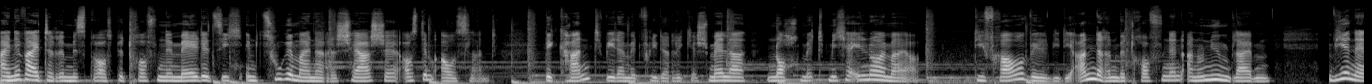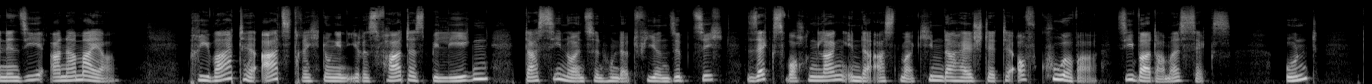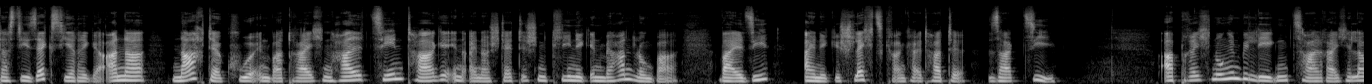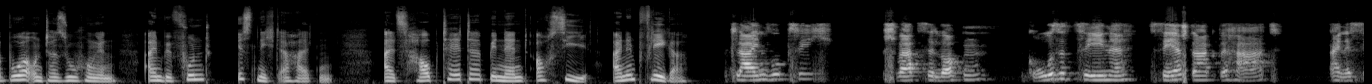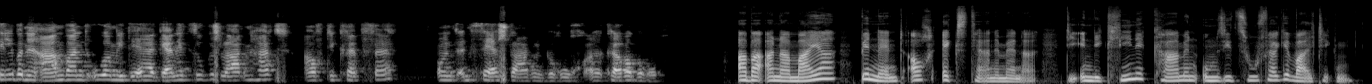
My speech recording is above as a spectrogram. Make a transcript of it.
Eine weitere Missbrauchsbetroffene meldet sich im Zuge meiner Recherche aus dem Ausland. Bekannt weder mit Friederike Schmeller noch mit Michael Neumeier. Die Frau will wie die anderen Betroffenen anonym bleiben. Wir nennen sie Anna Meyer. Private Arztrechnungen ihres Vaters belegen, dass sie 1974 sechs Wochen lang in der Asthma-Kinderheilstätte auf Kur war. Sie war damals sechs. Und dass die sechsjährige Anna nach der Kur in Bad Reichenhall zehn Tage in einer städtischen Klinik in Behandlung war, weil sie eine Geschlechtskrankheit hatte, sagt sie. Abrechnungen belegen zahlreiche Laboruntersuchungen. Ein Befund ist nicht erhalten. Als Haupttäter benennt auch sie einen Pfleger. Kleinwuchsig, schwarze Locken, große Zähne, sehr stark behaart, eine silberne Armbanduhr, mit der er gerne zugeschlagen hat auf die Köpfe und einen sehr starken Geruch, äh, Körpergeruch. Aber Anna Meyer benennt auch externe Männer, die in die Klinik kamen, um sie zu vergewaltigen.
